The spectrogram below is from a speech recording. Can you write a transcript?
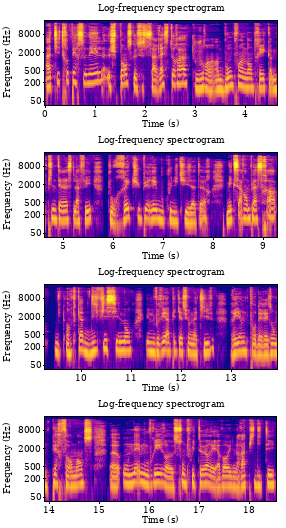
À titre personnel, je pense que ça restera toujours un, un bon point d'entrée comme Pinterest l'a fait pour récupérer beaucoup d'utilisateurs, mais que ça remplacera en tout cas difficilement une vraie application native, rien que pour des raisons de performance. Euh, on aime ouvrir euh, son Twitter et avoir une rapidité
